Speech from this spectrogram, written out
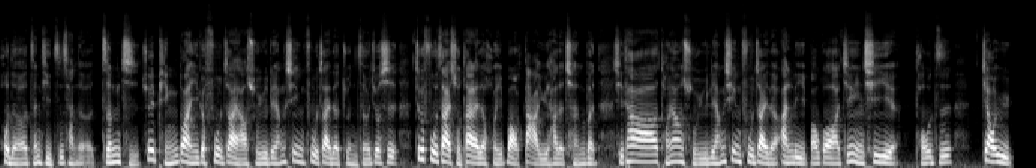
获得整体资产的增值。所以评断一个负债啊，属于良性负债的准则就是这个负债所带来的回报大于它的成本。其他同样属于良性负债的案例，包括经营企业、投资、教育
